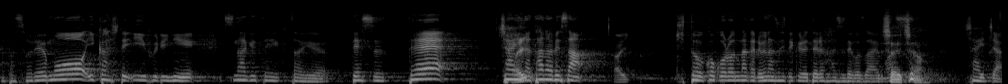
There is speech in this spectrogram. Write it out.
またそれも生かしていい振りにつなげていくというですって。シャイな田辺さん、はい、きっと心の中でうなずいてくれてるはずでございます。シャイちゃん。シャイちゃ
